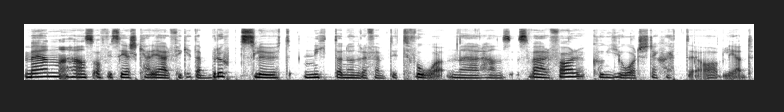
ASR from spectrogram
Men hans officerskarriär fick ett abrupt slut 1952 när hans svärfar, kung George VI, avled.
